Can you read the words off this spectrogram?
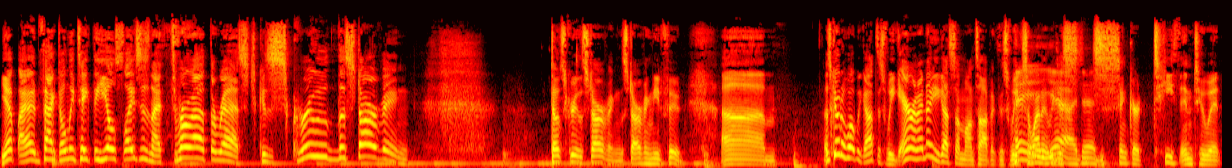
Yep, I in fact only take the heel slices and I throw out the rest because screw the starving. Don't screw the starving. The starving need food. Um, let's go to what we got this week. Aaron, I know you got something on topic this week, so why don't we just sink our teeth into it?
